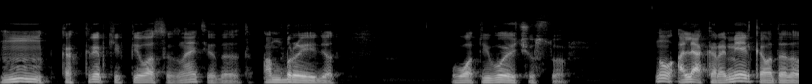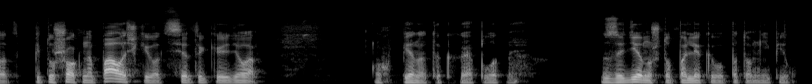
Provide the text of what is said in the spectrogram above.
М-м, как в крепких пивасах, знаете, этот амбре идет. Вот, его я чувствую. Ну, а карамелька, вот это вот петушок на палочке, вот все такие дела. Ух, пена-то какая плотная. Задену, что Олег его потом не пил.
